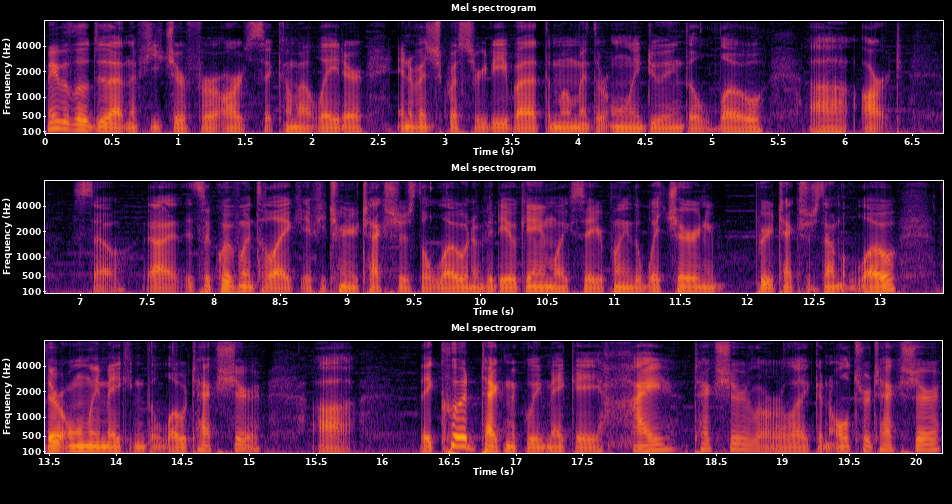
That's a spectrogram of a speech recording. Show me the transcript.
Maybe they'll do that in the future for arts that come out later in Adventure Quest 3D, but at the moment they're only doing the low uh, art. So uh, it's equivalent to like if you turn your textures to low in a video game, like say you're playing The Witcher and you put your textures down to low, they're only making the low texture. Uh, they could technically make a high texture or like an ultra texture,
